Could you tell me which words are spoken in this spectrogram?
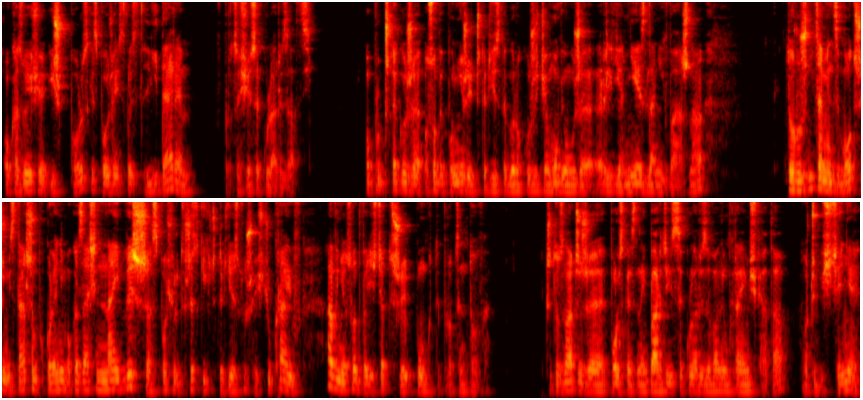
Okazuje się, iż polskie społeczeństwo jest liderem w procesie sekularyzacji. Oprócz tego, że osoby poniżej 40 roku życia mówią, że religia nie jest dla nich ważna, to różnica między młodszym i starszym pokoleniem okazała się najwyższa spośród wszystkich 46 krajów, a wyniosła 23 punkty procentowe. Czy to znaczy, że Polska jest najbardziej sekularyzowanym krajem świata? Oczywiście nie.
